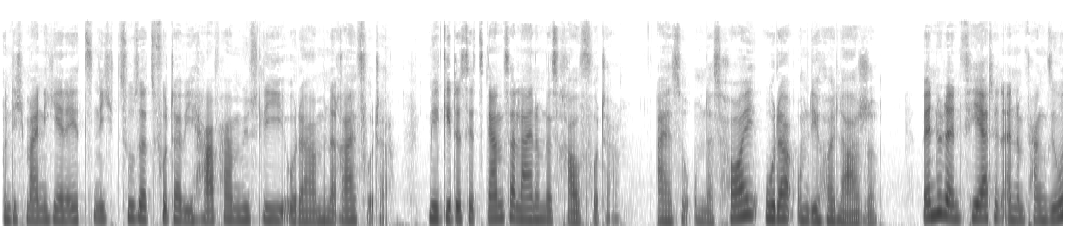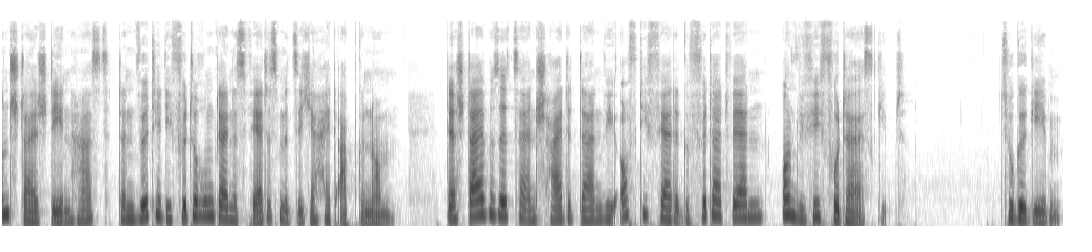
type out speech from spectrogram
Und ich meine hier jetzt nicht Zusatzfutter wie Hafermüsli oder Mineralfutter. Mir geht es jetzt ganz allein um das Rauffutter. Also um das Heu oder um die Heulage. Wenn du dein Pferd in einem Pensionsstall stehen hast, dann wird dir die Fütterung deines Pferdes mit Sicherheit abgenommen. Der Stallbesitzer entscheidet dann, wie oft die Pferde gefüttert werden und wie viel Futter es gibt. Zugegeben,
